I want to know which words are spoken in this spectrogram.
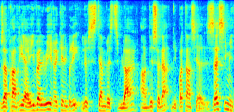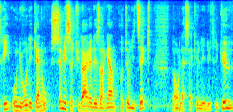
Vous apprendrez à évaluer et recalibrer le système vestibulaire en décelant les potentielles asymétries au niveau des canaux semi-circulaires et des organes autolytiques, donc la sacule et l'utricule.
